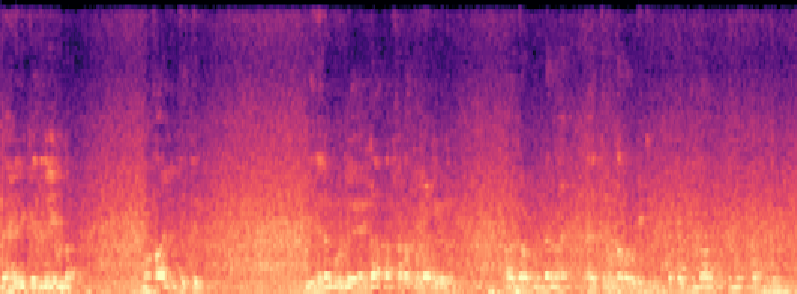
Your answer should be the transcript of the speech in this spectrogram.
ലഹരിക്കെതിരെയുള്ള മഹായുദ്ധത്തിൽ ഈ നിലമ്പൂരിലെ എല്ലാ കർഷക തൊഴിലാളികളും ആ ഗവൺമെന്റ് നയത്തിനും നടപടിക്കും ഒപ്പം ഉണ്ടാകും എന്ന് തരുന്നു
